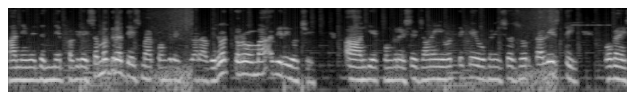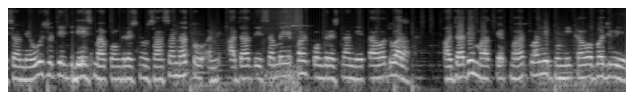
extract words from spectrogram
આ નિવેદનને પગલે સમગ્ર દેશમાં કોંગ્રેસ દ્વારા વિરોધ કરવામાં આવી રહ્યો છે. આ અંગે કોંગ્રેસે જણાવ્યું હતું કે ઓગણીસો સુડતાલીસથી ઓગણીસો નેવું સુધી દેશમાં કોંગ્રેસનું શાસન હતું અને આઝાદી સમયે પણ કોંગ્રેસના નેતાઓ દ્વારા આઝાદી માટે મહત્વની ભૂમિકાઓ ભજવી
